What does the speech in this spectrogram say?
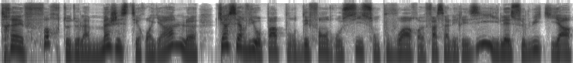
très forte de la majesté royale qui a servi au pape pour défendre aussi son pouvoir face à l'hérésie. Il est celui qui a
